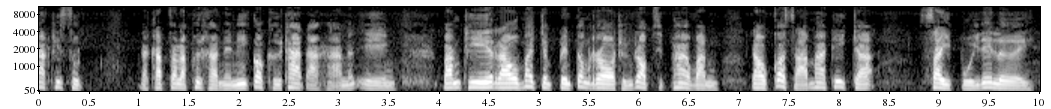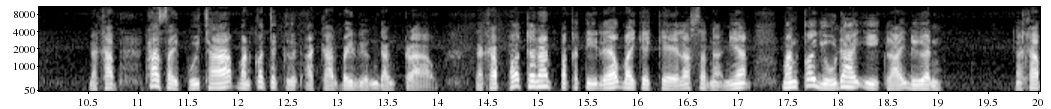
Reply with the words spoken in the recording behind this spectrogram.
มากที่สุด นะครับสำหรับพืชขนาดในนี้ก็คือธาตุอาหารนั่นเอง บางทีเราไม่จำเป็นต้องรอถึงรอบ 15 วัน เราก็สามารถที่จะใส่ปุ๋ยได้เลยนะครับ ถ้าใส่ปุ๋ยช้ามันก็จะเกิดอาการใบเหลืองดังกล่าวนะครับ เพราะฉะนั้นปกติแล้วใบแก่ๆลักษณะเนี้ยมันก็อยู่ได้อีกหลายเดือนนะครับ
